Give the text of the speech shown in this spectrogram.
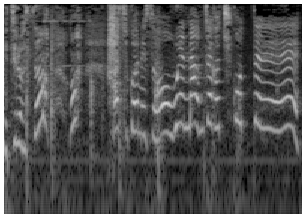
얘기 들었어? 어? 하수관에서 왜 남자가 죽었대?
